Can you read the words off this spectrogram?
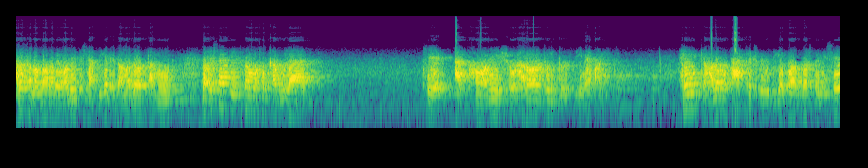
حضرت صلی الله علیه و آله به شرط دیگر ادامه داد فرمود و به شرط اسلامتون قبول است که از خانه شوهراتون دزدی نکنید. هند که حالا متعکس شده و دیگه بازداشت نمیشه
